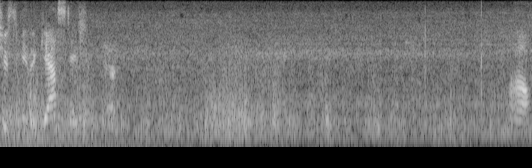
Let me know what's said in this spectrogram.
This used to be the gas station here. Wow.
